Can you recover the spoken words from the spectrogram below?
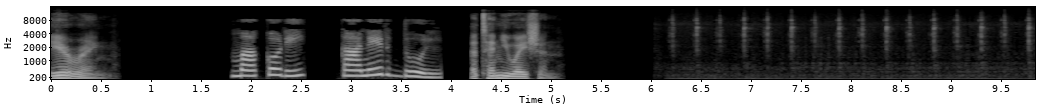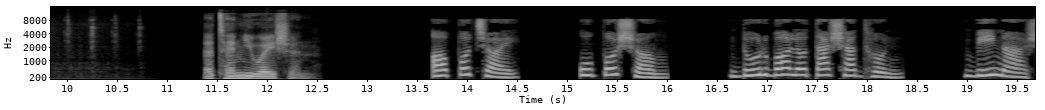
ইয়ারিং মাকড়ি কানের দুল। অ্যাটেনুয়েশন অ্যাটেনুয়েশন অপচয় উপশম দুর্বলতা সাধন। বিনাশ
